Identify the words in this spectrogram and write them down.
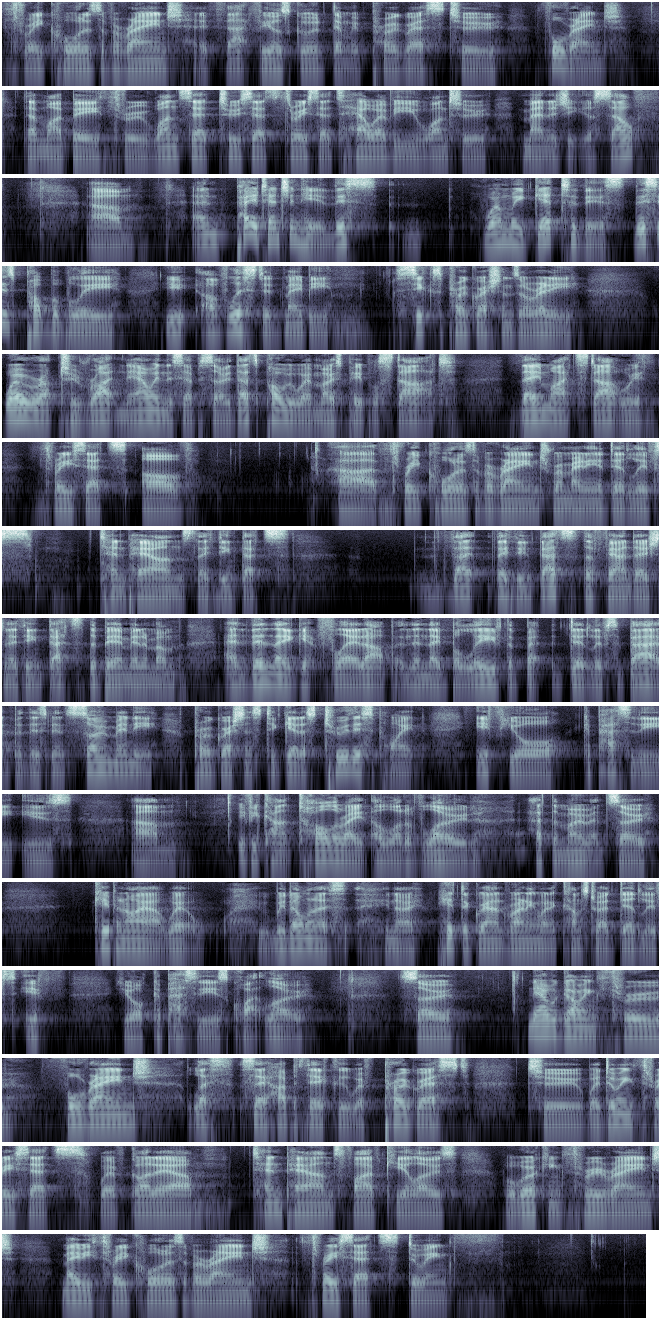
three quarters of a range. If that feels good, then we progress to full range. That might be through one set, two sets, three sets, however you want to manage it yourself. Um, and pay attention here. This, when we get to this, this is probably you, I've listed maybe six progressions already. Where we're up to right now in this episode, that's probably where most people start. They might start with three sets of uh, three quarters of a range Romania deadlifts, ten pounds. They think that's that they think that's the foundation. They think that's the bare minimum, and then they get flared up, and then they believe the deadlifts are bad. But there's been so many progressions to get us to this point. If your capacity is, um, if you can't tolerate a lot of load at the moment, so keep an eye out. Where we don't want to, you know, hit the ground running when it comes to our deadlifts. If your capacity is quite low. So now we're going through full range. Let's say hypothetically we've progressed to, we're doing three sets. We've got our 10 pounds, five kilos. We're working through range, maybe three quarters of a range, three sets doing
